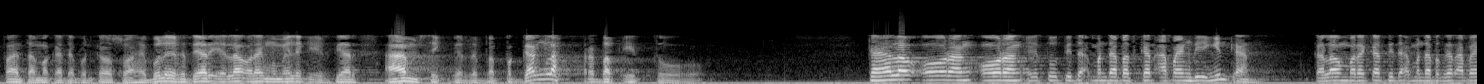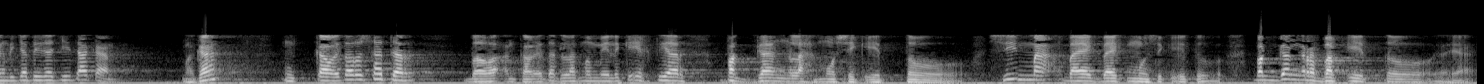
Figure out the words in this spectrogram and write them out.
Fanta maka adapun kau sahibul ikhtiar ialah orang yang memiliki ikhtiar. Amsik berrebab. Peganglah rebab itu. Kalau orang-orang itu tidak mendapatkan apa yang diinginkan. Kalau mereka tidak mendapatkan apa yang dicita-citakan Maka engkau itu harus sadar bahwa engkau itu adalah memiliki ikhtiar. Peganglah musik itu. Simak baik-baik musik itu. Pegang rebab itu. Ya.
